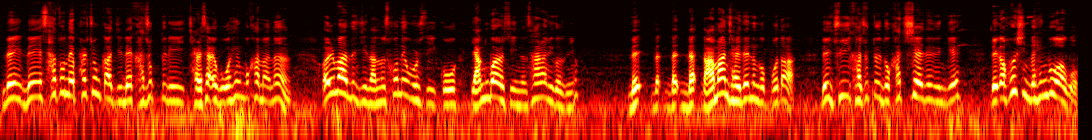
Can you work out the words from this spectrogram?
내, 내 사돈의 팔촌까지 내 가족들이 잘 살고 행복하면은 얼마든지 나는 손해 볼 수 있고 양보할 수 있는 사람이거든요. 내, 나, 나, 나, 나만 잘 되는 것보다 내 주위 가족들도 같이 잘 되는 게 내가 훨씬 더 행복하고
